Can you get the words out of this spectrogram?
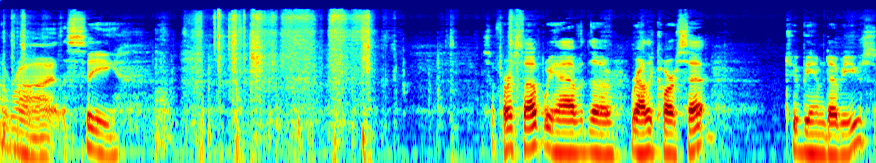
All right, let's see. So first up we have the rally car set, two BMWs.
